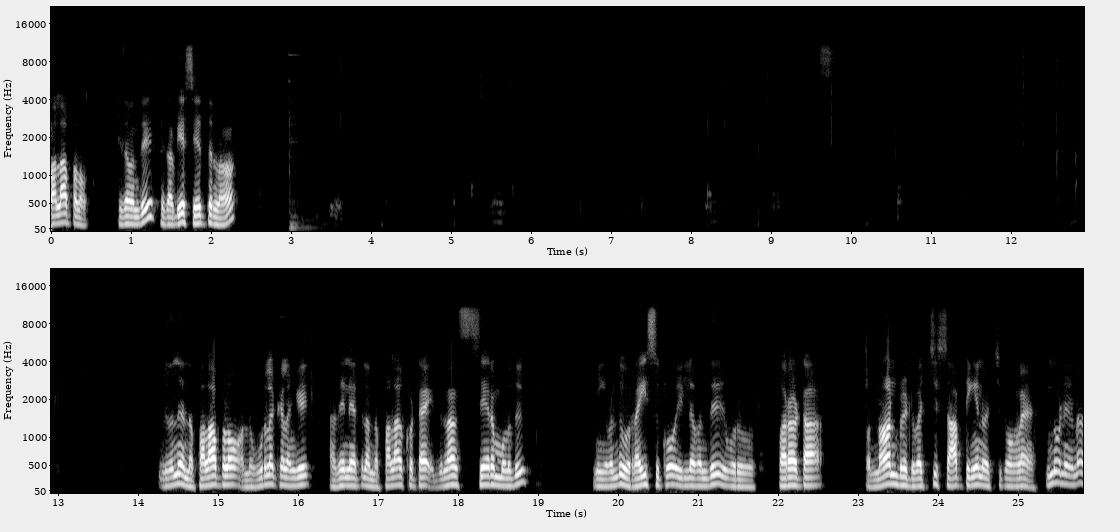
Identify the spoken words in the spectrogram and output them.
பலாப்பழம். இதை வந்து இதை அப்படியே சேர்த்துடலாம். இது வந்து அந்த பலாப்பழம் அந்த உருளைக்கிழங்கு அதே நேரத்தில் அந்த பலாக்கொட்டை இதெல்லாம் சேரும் பொழுது நீங்கள் வந்து ஒரு ரைஸுக்கோ இல்லை வந்து ஒரு பரோட்டா ஒரு நான் பிரெட் வச்சு சாப்பிட்டீங்கன்னு வச்சுக்கோங்களேன். இன்னொன்று என்னென்னா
